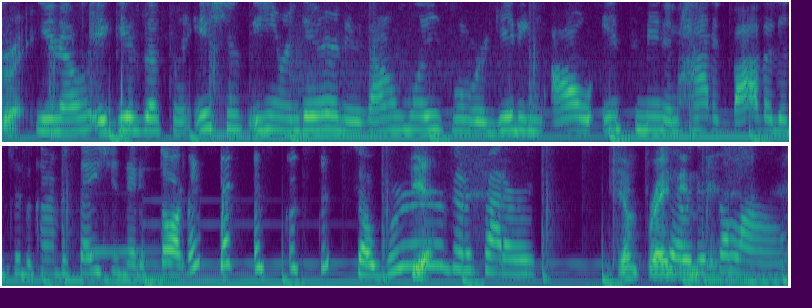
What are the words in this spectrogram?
Right. You know, it gives us some issues here and there, and it's always when we're getting all intimate and hot and bothered into the conversation that it starts. So we're Yes. gonna try to Jump right in this. along.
